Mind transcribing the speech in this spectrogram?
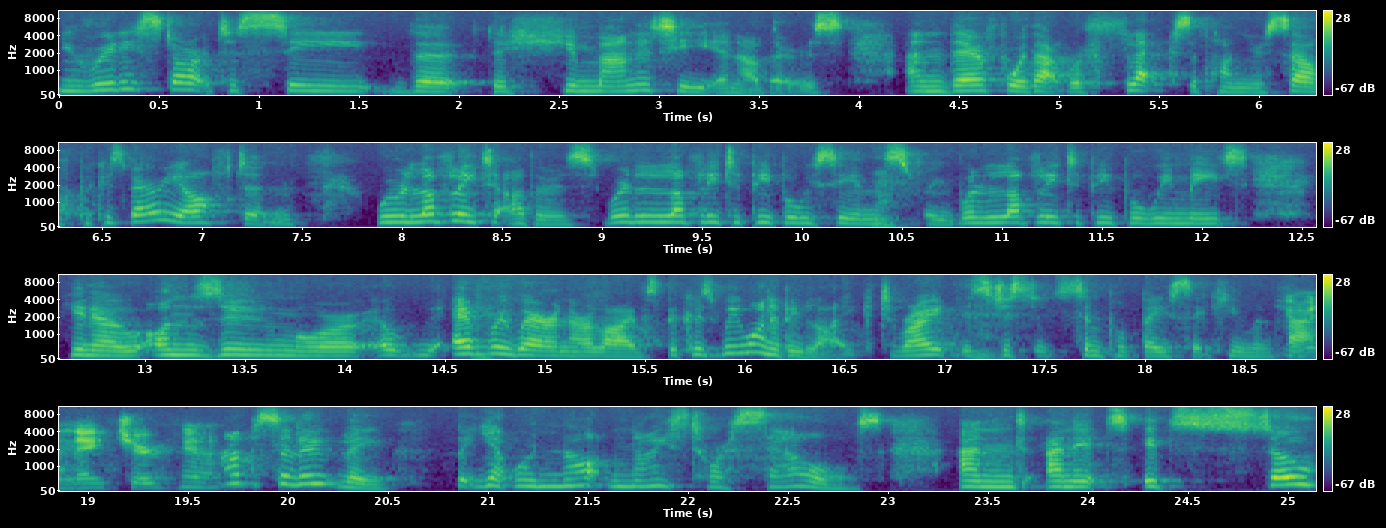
you really start to see the, the humanity in others. And therefore, that reflects upon yourself because very often we're lovely to others. We're lovely to people we see in the Mm. street. We're lovely to people we meet, you know, on Zoom or uh, everywhere in our lives because we want to be liked, right? It's Mm. just a simple, basic human fact. Human nature. Yeah. Absolutely. But yet we're not nice to ourselves. And and it's it's so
